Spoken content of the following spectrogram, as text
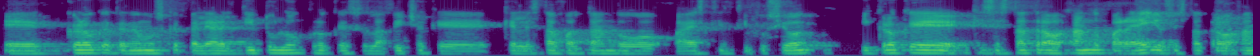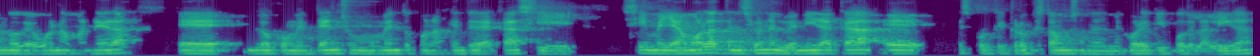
Eh, creo que tenemos que pelear el título, creo que esa es la ficha que, que le está faltando a esta institución y creo que, que, se está trabajando para ello, se está trabajando de buena manera. Eh, lo comenté en su momento con la gente de acá, si, si me llamó la atención el venir acá eh, es porque creo que estamos en el mejor equipo de la liga,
